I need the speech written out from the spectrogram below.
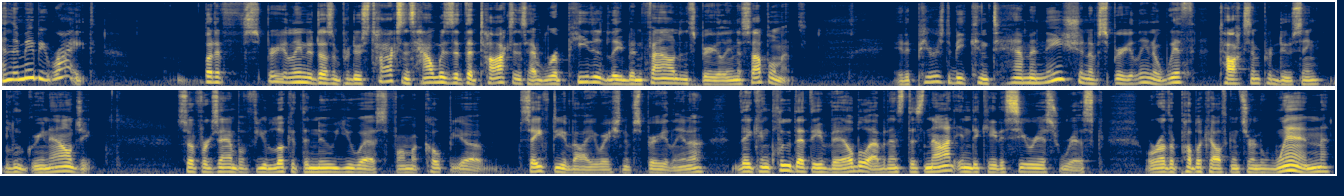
And they may be right. But if spirulina doesn't produce toxins, how is it that toxins have repeatedly been found in spirulina supplements? It appears to be contamination of spirulina with toxin-producing blue-green algae. So for example, if you look at the new U.S. Pharmacopoeia safety evaluation of spirulina, they conclude that the available evidence does not indicate a serious risk or other public health concern when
